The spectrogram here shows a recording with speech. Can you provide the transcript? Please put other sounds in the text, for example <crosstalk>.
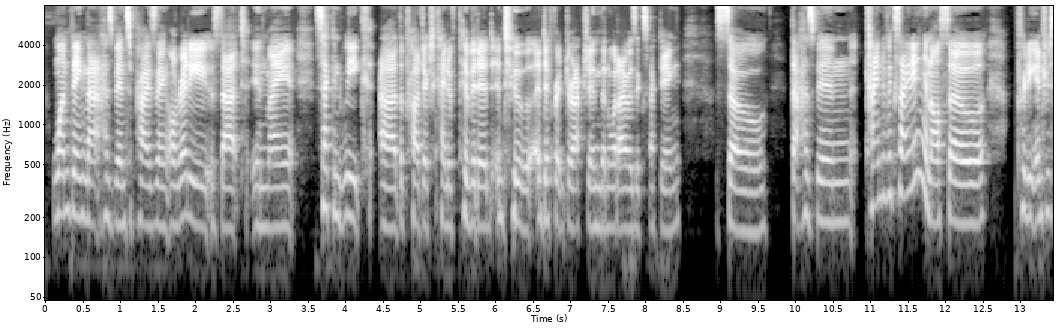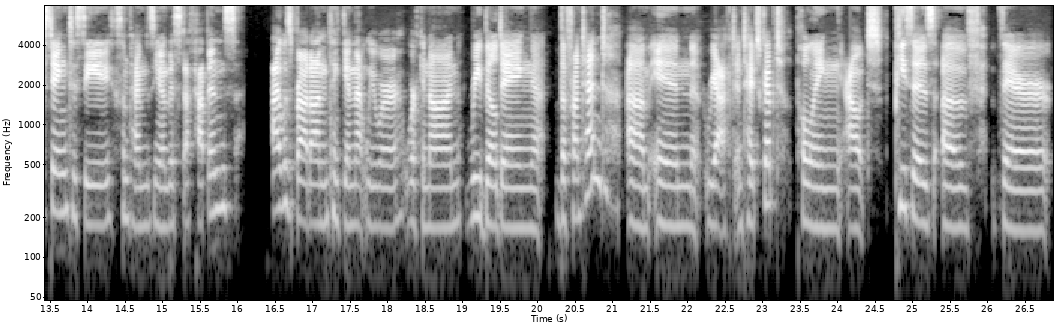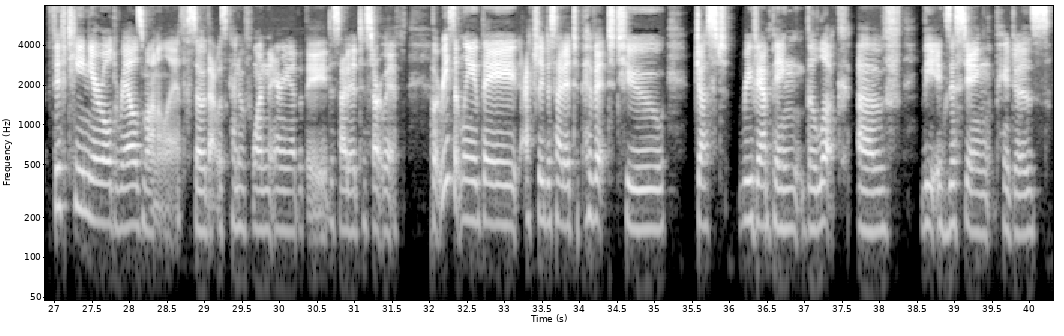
One thing that has been surprising already is that in my second week, uh, the project kind of pivoted <laughs> into a different direction than what I was expecting. So that has been kind of exciting and also pretty interesting to see sometimes you know this stuff happens I was brought on thinking that we were working on rebuilding the front end um, in React and TypeScript, pulling out pieces of their 15 year old Rails monolith. So that was kind of one area that they decided to start with. But recently, they actually decided to pivot to just revamping the look of the existing pages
